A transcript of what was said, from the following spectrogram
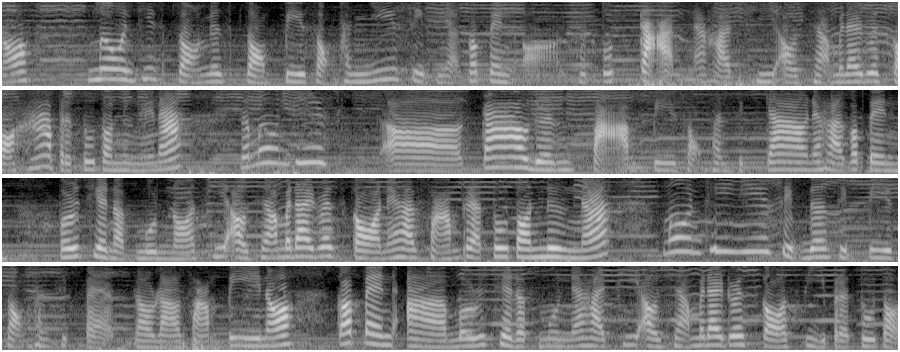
เนาะเมื่อวันที่ 12 เดือน 12 ปี 2020 เนี่ย ก็เป็นสตุตการ์ดนะคะ ที่เอาชนะไม่ได้ด้วยสกอร์ 5 ประตูต่อหนึ่งเลยนะ แล้วเมื่อวันที่ 9 เดือน 3 ปี 2019 นะคะ ก็เป็นบรูเชียนอตมุนเนาะที่เอาชนะไม่ได้ด้วยสกอร์เนะคะ 3 ประตูต่อหนึ่งนะ เมื่อวันที่ 20 เดือน 10 ปี 2018 ราวๆ 3 ปีเนาะ ก็เป็นอ่าบรูเชียดอทมุนนะคะ ที่เอาชนะไม่ได้ด้วยสกอร์ 4 ประตูต่อ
